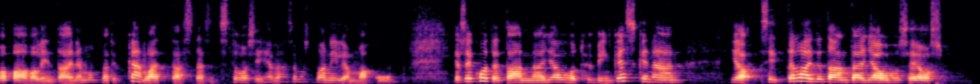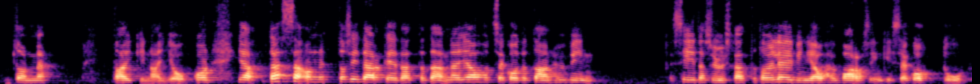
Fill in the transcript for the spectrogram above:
vapaa-valintainen, mutta mä tykkään laittaa sitä, että se tuo siihen vähän semmoista vaniljan makua. Ja sekoitetaan nämä jauhot hyvin keskenään ja sitten laitetaan tämä jauhoseos tonne taikinan joukkoon. Ja tässä on nyt tosi tärkeää, että nämä jauhot sekoitetaan hyvin siitä syystä, että toi leivinjauhe varsinkin sekoittuu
